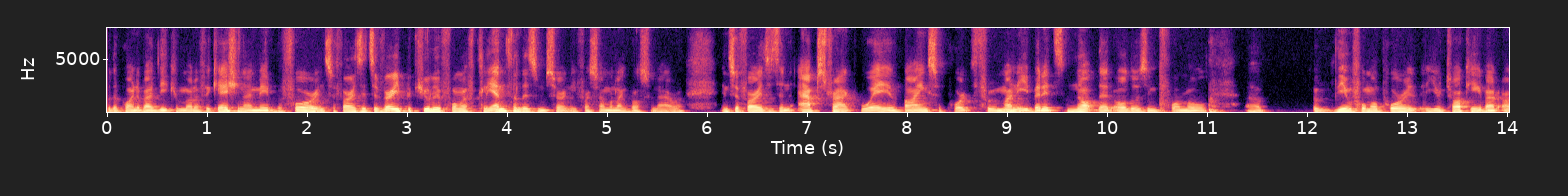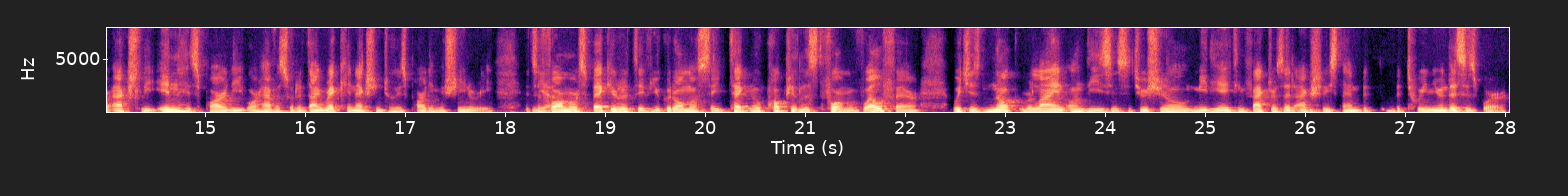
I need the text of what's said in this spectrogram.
the point about decommodification I made before, insofar as it's a very peculiar form of clientelism, certainly for someone like Bolsonaro, insofar as it's an abstract way of buying support through money, but it's not that all those informal uh, the informal poor you're talking about are actually in his party or have a sort of direct connection to his party machinery. It's a yeah. far more speculative, you could almost say techno populist form of welfare, which is not reliant on these institutional mediating factors that actually stand be- between you. And this is where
